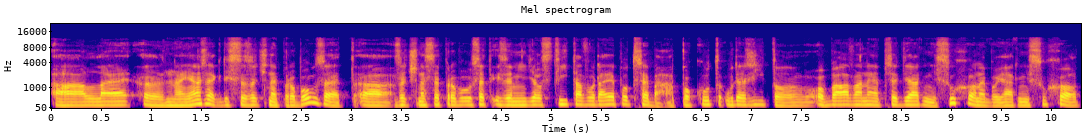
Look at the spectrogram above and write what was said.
ale e, na jaře, když se začne probouzet a začne se probouzet i zemědělství, ta voda je potřeba. A pokud udeří to obávané předjarní sucho nebo jarní sucho,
